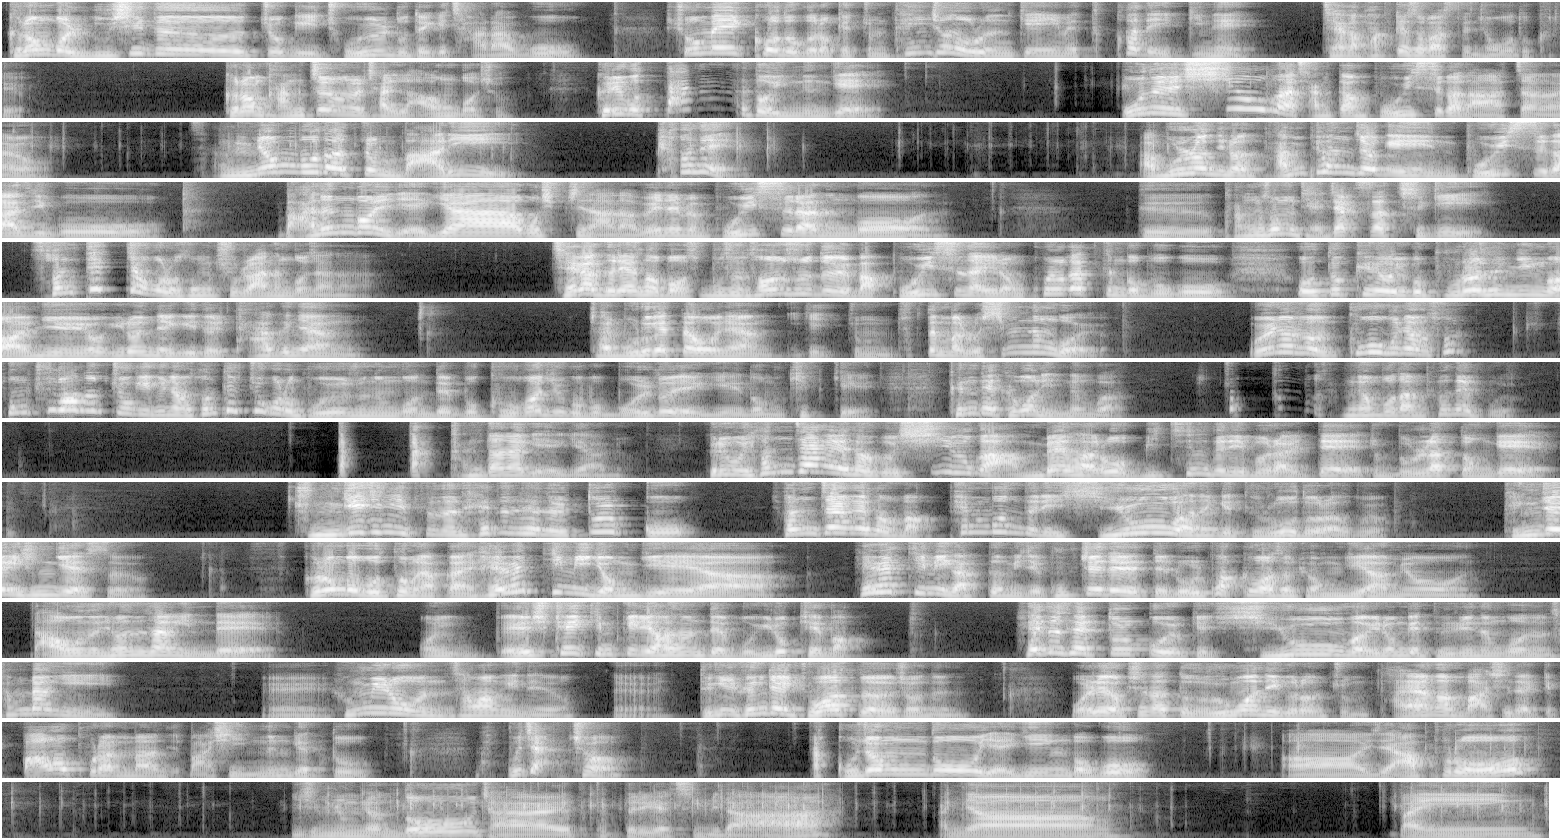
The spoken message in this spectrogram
그런 걸 루시드 쪽이 조율도 되게 잘하고 쇼메이커도 그렇게 좀 텐션 오르는 게임에 특화돼 있긴 해. 제가 밖에서 봤을 땐 적어도 그래요. 그런 강점을 잘 나온 거죠. 그리고 딱 하나 더 있는 게 오늘 시우가 잠깐 보이스가 나왔잖아요. 작년보다 좀 말이 편해. 아, 물론 이런 단편적인 보이스 가지고 많은 걸 얘기하고 싶진 않아. 왜냐면 보이스라는 건 그 방송 제작사 측이 선택적으로 송출을 하는 거잖아. 제가 그래서 뭐 무슨 선수들 막 보이스나 이런 콜 같은 거 보고 어떡해요 이거 불화 생긴 거 아니에요? 이런 얘기들 다 그냥 잘 모르겠다고 그냥 이게 좀 속된 말로 씹는 거예요. 왜냐면 그거 그냥 선, 송출하는 쪽이 그냥 선택적으로 보여주는 건데 뭐 그거 가지고 뭐 뭘 더 얘기해 너무 깊게. 근데 그건 있는 거야. 조금 더 작년보단 편해 보여. 딱, 딱 간단하게 얘기하면. 그리고 현장에서 그 시우가 안배사로 미친 드리블 할때 좀 놀랐던 게 중계진이 쓰는 헤드셋을 뚫고 현장에서 막 팬분들이 시우 하는 게 들어오더라고요. 굉장히 신기했어요. 그런 거 보통 약간 해외팀이 경기해야 해외팀이 가끔 이제 국제대회 때 롤파크 와서 경기하면 나오는 현상인데 아니 LCK 팀끼리 하는데 뭐 이렇게 막 헤드셋 뚫고 이렇게 시우 막 이런 게 들리는 거는 상당히 예, 흥미로운 상황이네요. 예, 되게 굉장히 좋았어요 저는. 원래 역시나 또 응원이 그런 좀 다양한 맛이다 이렇게 파워풀한 맛, 맛이 있는 게 또 나쁘지 않죠. 딱 그 정도 얘기인 거고 어, 이제 앞으로 26년도 잘 부탁드리겠습니다. 안녕. 빠잉.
